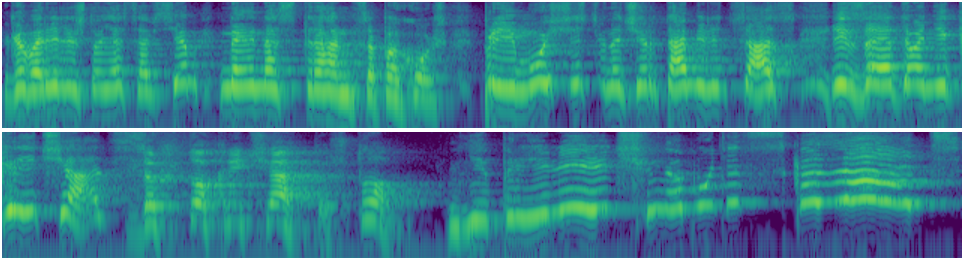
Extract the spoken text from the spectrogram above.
говорили, что я совсем на иностранца похож, преимущественно чертами лица. Из-за этого не кричат. Да что кричат-то, что? Неприлично будет сказать.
